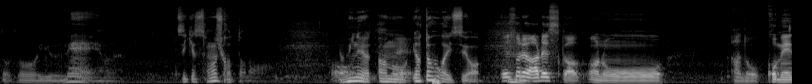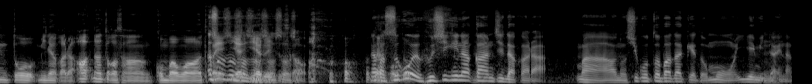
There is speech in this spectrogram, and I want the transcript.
本当そういうね。ツイキャス楽しかったな。みんなやあのやった方がいいですよ。えそれあれですか？あのーあのコメント見ながら「あなんとかさんこんばんは」とかやあそうそうそうやそうそう。るんですか？なんかすごいい不思議な感じだからまああの仕事場だけども家みたいな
